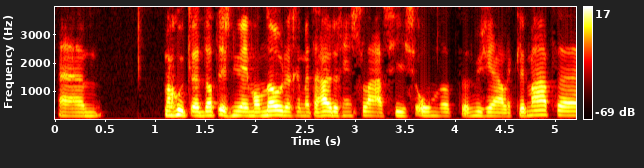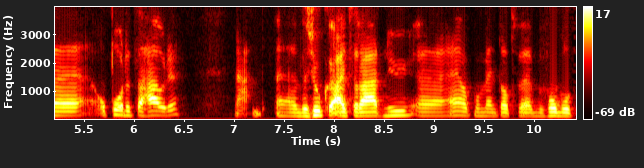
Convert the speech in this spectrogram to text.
Um, maar goed, uh, dat is nu eenmaal nodig met de huidige installaties om dat museale klimaat op orde te houden. Nou, we zoeken uiteraard nu, op het moment dat we bijvoorbeeld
